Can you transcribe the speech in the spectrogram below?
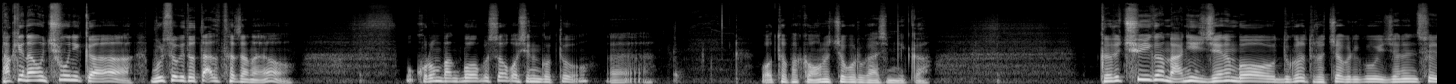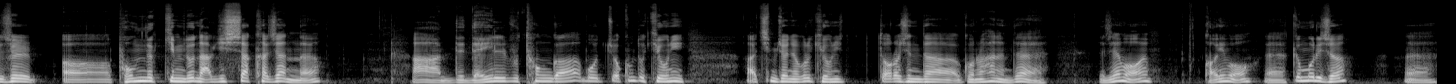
밖에 나오면 추우니까 물 속이 더 따뜻하잖아요. 뭐 그런 방법을 써보시는 것도, 예. 워터파크 어느 쪽으로 가십니까? 그래도 추위가 많이 이제는 뭐 누구로 들었죠. 그리고 이제는 슬슬 어, 봄 느낌도 나기 시작하지 않나요? 아, 네, 내일부터인가 뭐 조금 더 기온이 아침 저녁으로 기온이 떨어진다고는 하는데 이제 뭐 거의 뭐 예, 끝물이죠. 예.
